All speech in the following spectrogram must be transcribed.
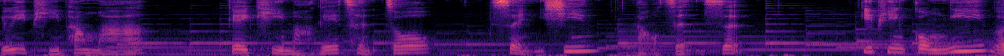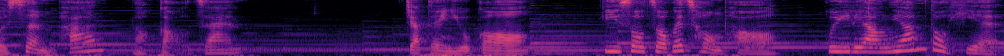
有一匹白马，给骑马的称作诚信老正直，佢凭公义来审判老交战。接着又讲，佢所做的长袍鬼亮染到血。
